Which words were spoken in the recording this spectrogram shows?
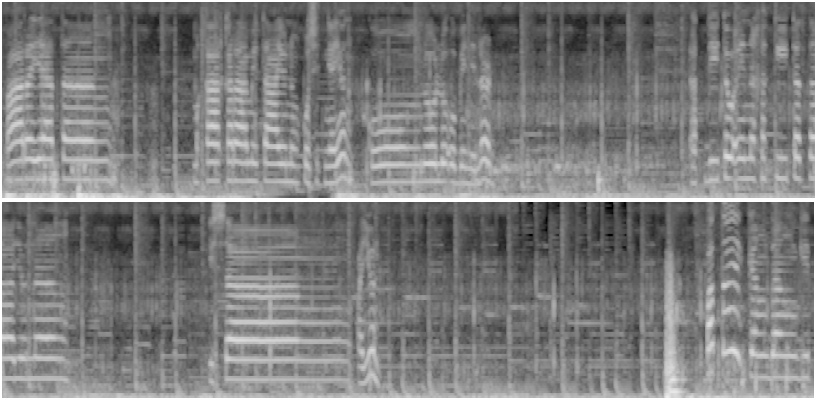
Para yatang makakarami tayo ng pusit ngayon kung luluobin ni Lord. At dito ay nakakita tayo ng isang ayun. Patay kang danggit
